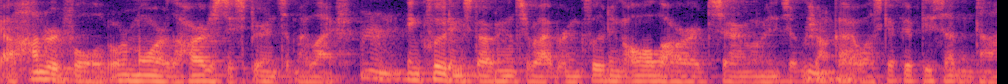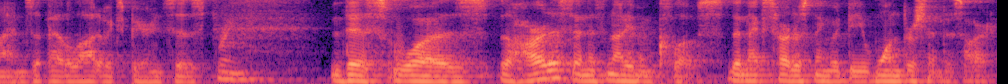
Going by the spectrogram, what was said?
a hundredfold or more the hardest experience of my life, mm. including starving and survivor, including all the hard ceremonies. I've drunk mm. ayahuasca 57 times. I've had a lot of experiences. This was the hardest, and it's not even close. The next hardest thing would be 1% as hard.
